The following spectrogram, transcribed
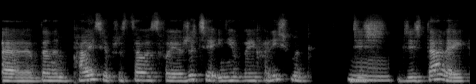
e, w danym państwie przez całe swoje życie i nie wyjechaliśmy gdzieś, mm. gdzieś dalej,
